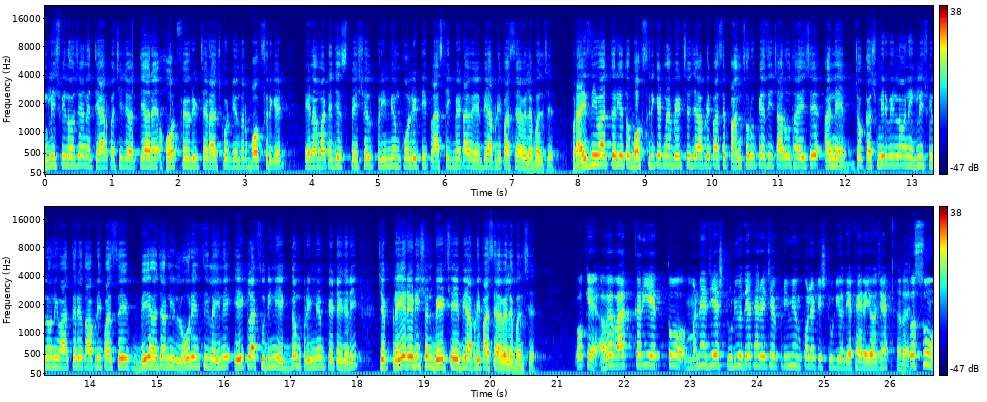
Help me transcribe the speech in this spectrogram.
ઇંગ્લિશ વિલો છે અને ત્યાર પછી જે અત્યારે હોટ ફેવરિટ છે રાજકોટની અંદર બોક્સ ક્રિકેટ એના માટે જે special premium quality plastic bat આવે એ બી આપણી પાસે અવેલેબલ છે. પ્રાઇસની વાત કરીએ તો બોક્સ ક્રિકેટના બેટ છે જે આપણી પાસે પાંચસો રૂપિયાથી ચાલુ થાય છે અને જો કાશ્મીર વિલ્લો અને ઇંગ્લિશ વિલ્લોની વાત કરીએ તો આપણી પાસે બે હજારની લો રેન્જથી લઈને એક લાખ સુધીની એકદમ પ્રીમિયમ કેટેગરી જે પ્લેયર એડિશન બેટ છે એ બી આપણી પાસે અવેલેબલ છે. ઓકે હવે વાત કરીએ તો મને જે સ્ટુડિયો દેખાઈ રહ્યો છે પ્રીમિયમ ક્વોલિટી સ્ટુડિયો દેખાઈ રહ્યો છે. તો શું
